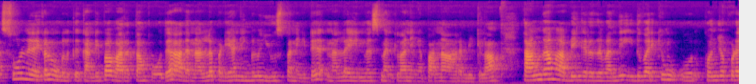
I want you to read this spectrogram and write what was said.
சூழ்நிலைகள் உங்களுக்கு கண்டிப்பாக வரத்தான் போகுது. அதை நல்லபடியாக நீங்களும் யூஸ் பண்ணிக்கிட்டு நல்ல இன்வெஸ்ட்மெண்ட்லாம் நீங்கள் பண்ண ஆரம்பிக்கலாம். தங்கம் அப்படிங்கிறது வந்து இது வரைக்கும் கொஞ்சம் கூட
